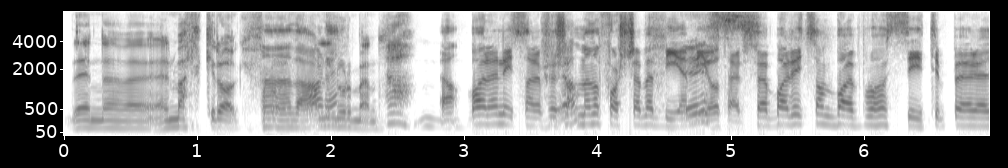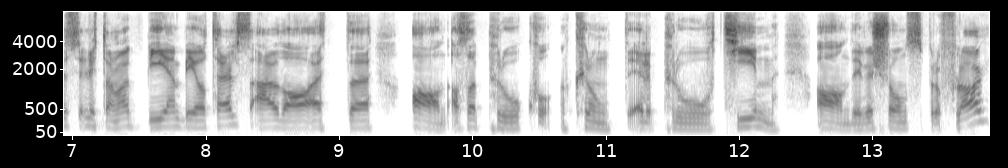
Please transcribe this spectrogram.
Det er en, eh, en merkedag for Ja, det alle det. nordmenn. Ja, bare en liten refleksjon, Ja. men å fortsette med B&B Yes. Hotels. For bare, litt sånn, bare på å si til lytterne at B&B Hotels er jo da et uh, annen, altså pro, kronti- eller pro-team, annendivisjonsprofflag.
